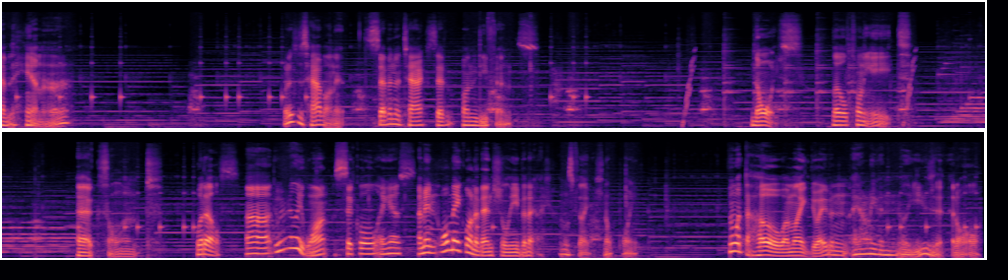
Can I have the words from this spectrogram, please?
Have the hammer. What does this have on it? Seven attack, seven one defense. Nice. Level 28. Excellent. What else? Uh, do we really want a sickle, I guess? I mean, we'll make one eventually, but I, I almost feel like there's no point. Even with the hoe, I'm like, do I even... I don't even really use it at all.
